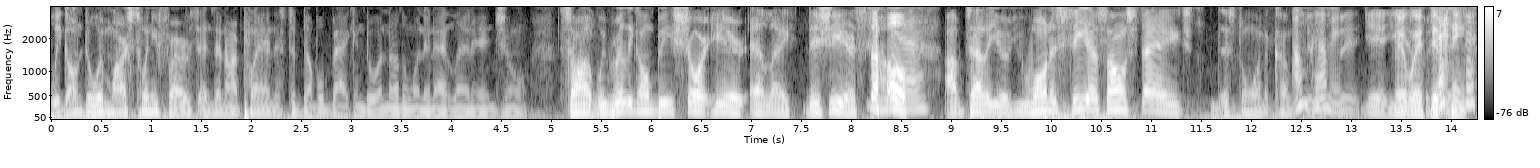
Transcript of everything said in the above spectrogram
we're gonna do it March 21st, and then our plan is to double back and do another one in Atlanta in June. So uh, we really gonna be short here, LA, this year. So Yeah. I'm telling you, if you want to see us on stage, that's the one to come I'm see coming. us. Yeah, yeah. February for sure. 15th,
